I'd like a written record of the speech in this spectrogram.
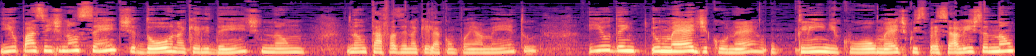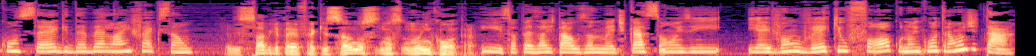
e o paciente não sente dor naquele dente, não não está fazendo aquele acompanhamento e o, dent, o médico, né, o clínico ou o médico especialista não consegue debelar a infecção. Ele sabe que tem infecção, não, não, não encontra. Isso, apesar de estar usando medicações e, e aí vão ver que o foco não encontra onde está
